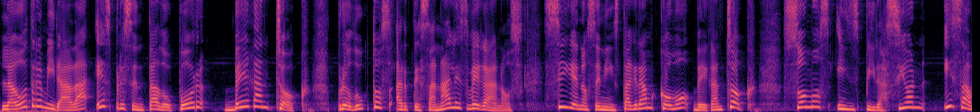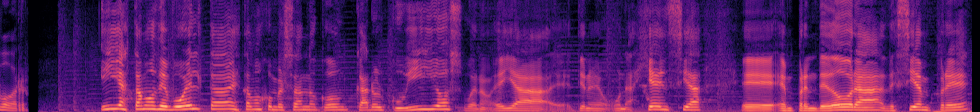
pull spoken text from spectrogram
La otra mirada es presentado por Vegan Choc, productos artesanales veganos. Síguenos en Instagram como Vegan Choc. Somos inspiración y sabor. Y ya estamos de vuelta, estamos conversando con Carol Cubillos. Bueno, ella eh, tiene una agencia eh, emprendedora de siempre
